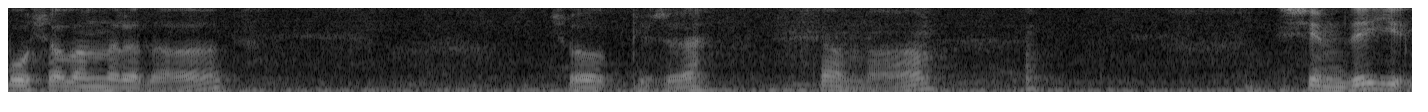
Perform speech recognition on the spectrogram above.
Boş alanlara dağıt. Çok güzel. Tamam. Şimdi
